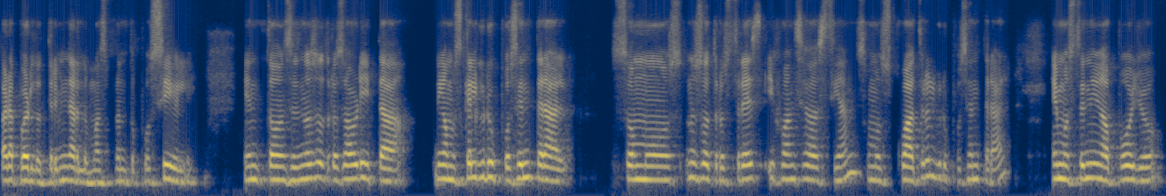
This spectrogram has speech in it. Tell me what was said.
para poderlo terminar lo más pronto posible. Entonces nosotros ahorita, digamos que el grupo central somos nosotros tres y Juan Sebastián, somos cuatro el grupo central. Hemos tenido apoyo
